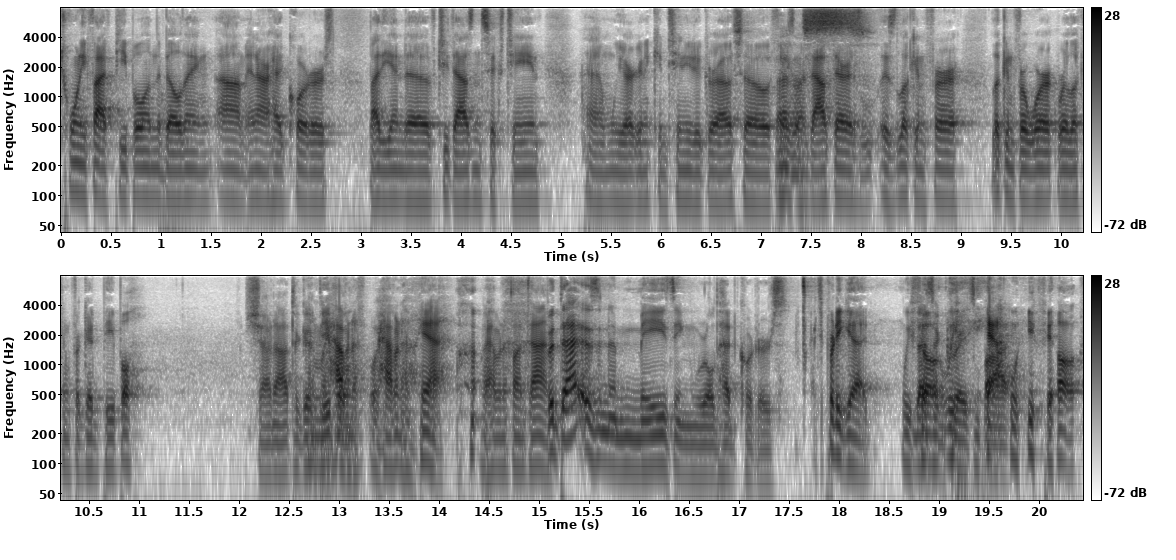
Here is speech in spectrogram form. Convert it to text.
25 people in the building um, in our headquarters by the end of 2016 and we are going to continue to grow. So if That's anyone's out there is, is looking for looking for work, we're looking for good people. Shout out to good and people. We're having a, we're having a yeah, we're having a fun time. but that is an amazing world headquarters. It's pretty good. We That's feel a great we, spot. Yeah, we feel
